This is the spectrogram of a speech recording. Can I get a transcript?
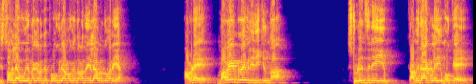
കിസോ ലവ് എന്നൊക്കെ പറഞ്ഞ പ്രോഗ്രാമൊക്കെ നടന്ന എല്ലാവർക്കും അറിയാം. അവിടെ മറൈൻ ഡ്രൈവിൽ ഇരിക്കുന്ന സ്റ്റുഡൻസിനെയും കവിതാക്കളെയും ഒക്കെ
